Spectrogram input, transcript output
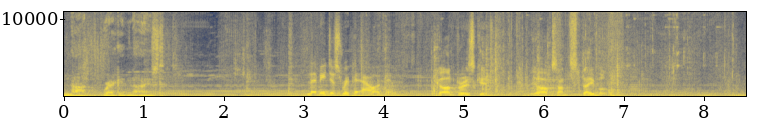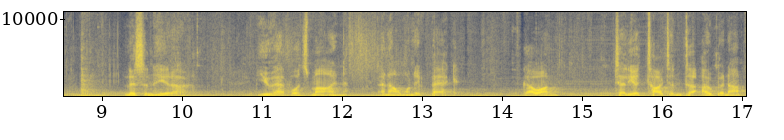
Not recognized. Let me just rip it out of him. Can't risk it. The Ark's unstable. Listen, hero. You have what's mine, and I want it back. Go on. Tell your Titan to open up.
